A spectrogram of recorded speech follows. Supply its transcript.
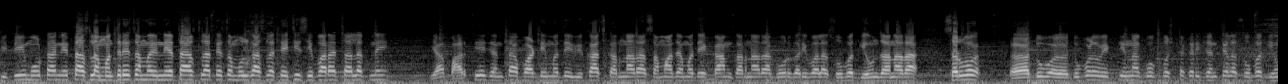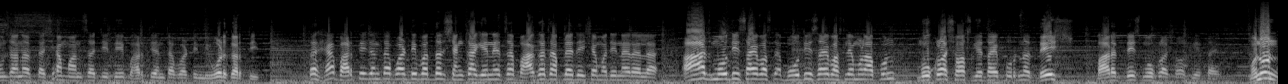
कितीही मोठा नेता असला मंत्र्याचा म- नेता असला त्याचा मुलगा असला त्याची शिफारस चालत नाही. या भारतीय जनता पार्टीमध्ये विकास करणारा समाजामध्ये काम करणारा गोरगरिबाला सोबत घेऊन जाणारा सर्व दुब दु दुबळ व्यक्तींना गो कष्टकरी जनतेला सोबत घेऊन जाणार तशा माणसाची ते भारतीय जनता पार्टी निवड करते तर ह्या भारतीय जनता पार्टीबद्दल शंका घेण्याचा भागच आपल्या देशामध्ये नाही राहिला. आज मोदी साहेब असल्या मोदी साहेब असल्यामुळे आपण मोकळा श्वास घेत आहे पूर्ण देश. भारत देश मोकळा श्वास घेत आहे. म्हणून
